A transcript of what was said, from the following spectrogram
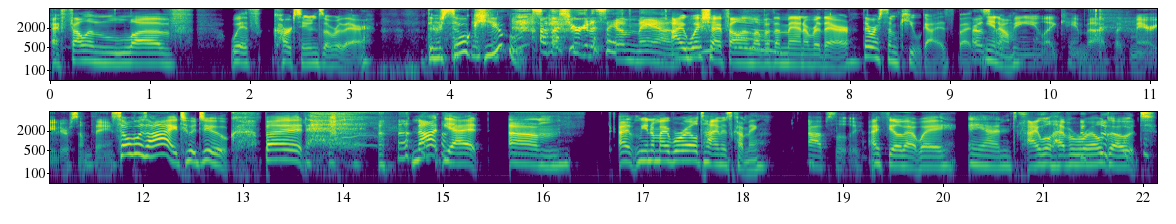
I fell in love with cartoons over there. They're so cute. I thought you were gonna say a man. I wish I fell in love with a man over there. There were some cute guys, but I was you know. hoping you like came back like married or something. So was I to a duke, but not yet. Um, I, you know, my royal time is coming. Absolutely. I feel that way, and I will have a royal goat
